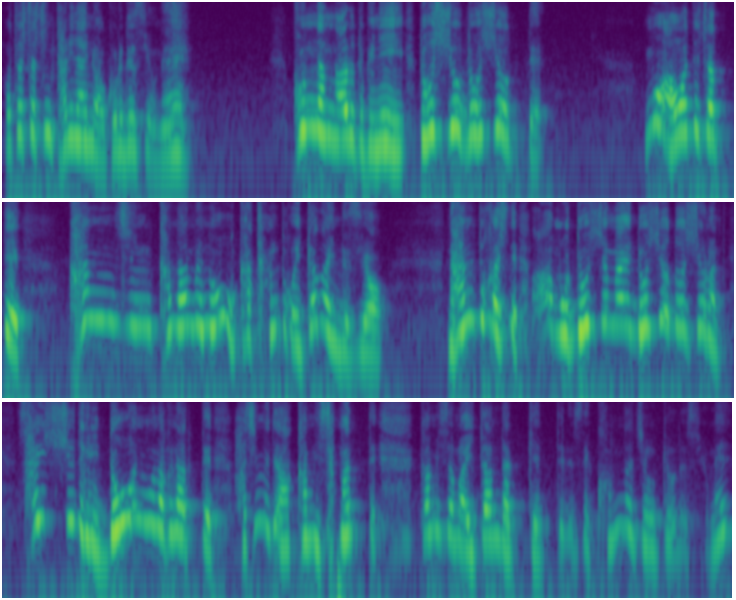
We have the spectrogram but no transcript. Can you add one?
私たちに足りないのはこれですよね。困難がある時にどうしようどうしようってもう慌てちゃって肝心要のお方のとこ行かないんですよ。なんとかしてああもうどうしよう前どうしようどうしようなんて最終的にどうにもなくなって初めてあ神様って神様いたんだっけってですねこんな状況ですよね。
